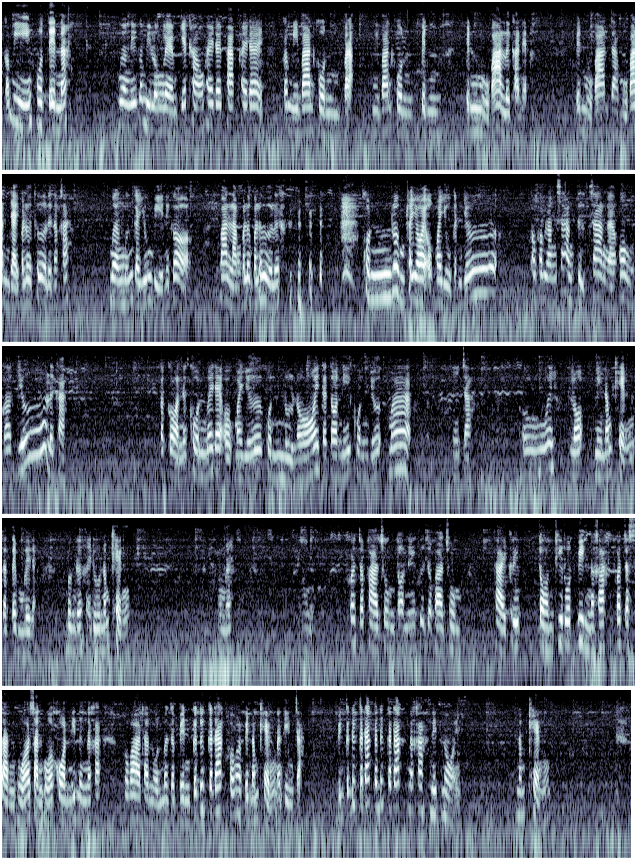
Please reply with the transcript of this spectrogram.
ก็มีโฮเทลนะ เมืองนี้ก็มีโรงแรมเกสต์เฮาส์ให้ได้พักให้ได้ ก็มีบ้านคนประ มีบ้านคนเป็นเป็นหมู่บ้านเลยค่ะ เนี่ย เป็นหมู่บ้านจ้ะหมู่บ้านใหญ่เบ้อเร่อเทอเลยนะคะ เมืองมึงกับยุงบีนี่ก็บ้านหลังเบ้อเร่อเบ้อเลย คนเริ่มทยอยออกมาอยู่กันเยอะเขากำลังสร้างตึกสร้างอะห้องก็เยอะเลยค่ะแต่ก่อนเนี่ยคนไม่ได้ออกมาเยอะคนหนูน้อย แต่ตอนนี้คนเยอะมากนี่จ้ะโอ้ย เลาะนี่น้ำแข็งจะเต็มเลยเนี่ยเบิ่งเด้อให้ดูน้ำแข็งเห็นไหมก็จะพาชมตอนนี้คือจะพาชมถ่ายคลิปตอนที่รถวิ่งนะคะ ก็จะสั่นหัวสั่นหัวคอนนิดนึงนะคะ เพราะว่าถนนมันจะเป็นกระดึกกระดัก เพราะว่าเป็นน้ำแข็งนั่นเองจ้ะเป็นกระดึกกระดักกระดึกกระดักนะคะ นิดหน่อย น้ำแข็ง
